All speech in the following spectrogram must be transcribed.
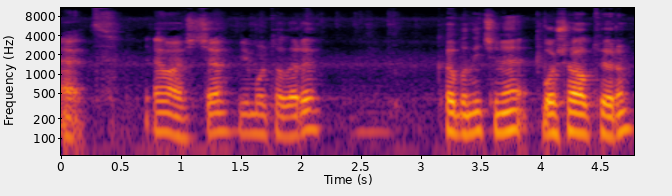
Evet. Yavaşça yumurtaları kabın içine boşaltıyorum.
